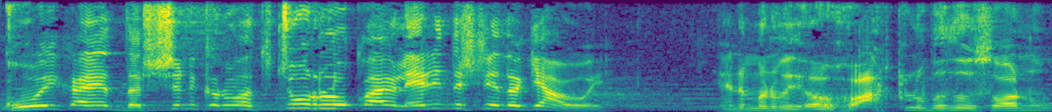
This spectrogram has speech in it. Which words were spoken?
કોઈ કાંઈ દર્શન કરવા ચોર લોકો આવેલા એની દ્રષ્ટિએ તો ક્યાં હોય? એને મનમાં ઓહો, આટલું બધું સોનું?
